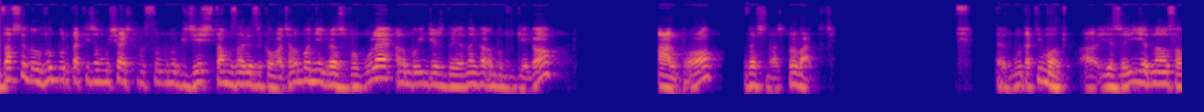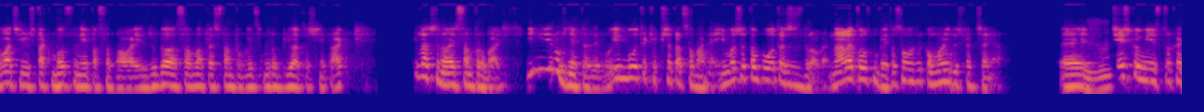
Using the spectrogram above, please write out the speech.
Zawsze był wybór taki, że musiałeś po prostu no, gdzieś tam zaryzykować. Albo nie grasz w ogóle, albo idziesz do jednego, albo drugiego, albo zaczynasz prowadzić. Też był taki motyw. A jeżeli jedna osoba ci już tak mocno nie pasowała i druga osoba też tam powiedzmy robiła coś nie tak, to zaczynałeś sam prowadzić. I różnie wtedy było. I były takie przetasowania. I może to było też zdrowe. No ale to już mówię, to są tylko moje doświadczenia. E, Mhm. Ciężko mi jest trochę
